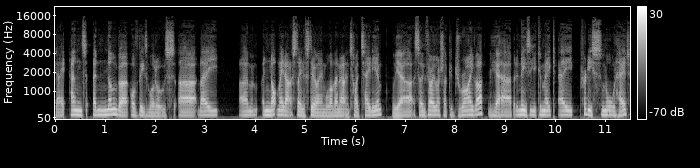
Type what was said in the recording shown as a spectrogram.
Okay, and a number of these models, uh, they um, are not made out of stainless steel anymore. They're made out of titanium. Yeah, Uh, so very much like a driver. yeah, Uh, but it means that you can make a pretty small head,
